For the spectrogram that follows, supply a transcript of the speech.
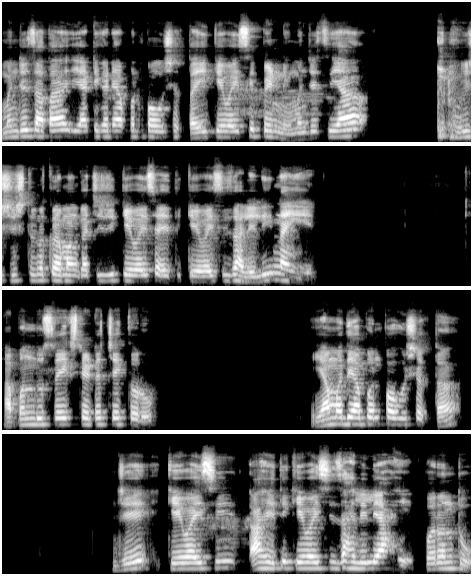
म्हणजेच आता या ठिकाणी आपण पाहू शकता ही केवायसी पेंडिंग म्हणजेच या विशिष्ट क्रमांकाची जी केवायसी आहे ती केवायसी झालेली नाहीये. आपण दुसरे एक स्टेटस चेक करू. यामध्ये आपण पाहू शकता जे केवायसी आहे ती केवायसी झालेली आहे परंतु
